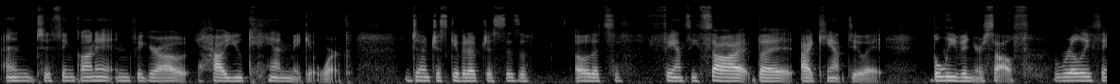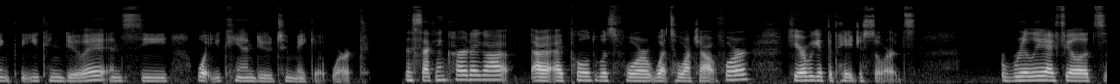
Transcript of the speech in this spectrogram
and to think on it and figure out how you can make it work. Don't just give it up just as a, oh, that's a fancy thought, but I can't do it. Believe in yourself. Really think that you can do it and see what you can do to make it work. The second card I got, uh, I pulled was for what to watch out for. Here we get the Page of Swords. Really, I feel it's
